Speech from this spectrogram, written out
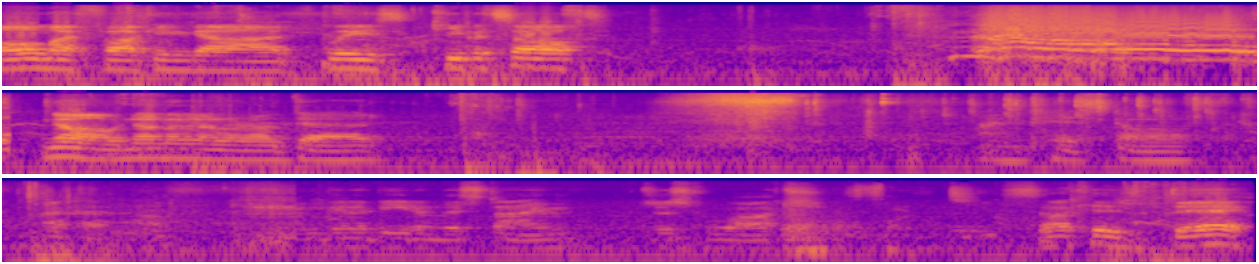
Oh my fucking god. Please, keep it soft. No! No, no, no, no, no, no, Dad. I'm pissed off. I've had enough. I'm gonna beat him this time. Just watch. Suck his dick.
